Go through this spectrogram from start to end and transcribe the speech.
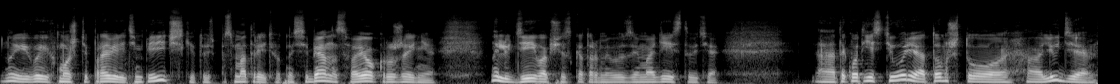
ну и вы их можете проверить эмпирически, то есть посмотреть вот на себя, на свое окружение, на людей вообще, с которыми вы взаимодействуете. Так вот, есть теория о том, что люди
